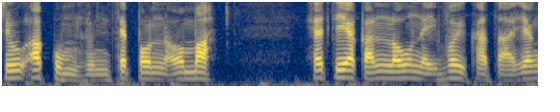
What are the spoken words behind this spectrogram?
จู่ๆอากุมหุ่นเตปนออกมาเฮตียกันเราในวัยขาตาเฮียง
